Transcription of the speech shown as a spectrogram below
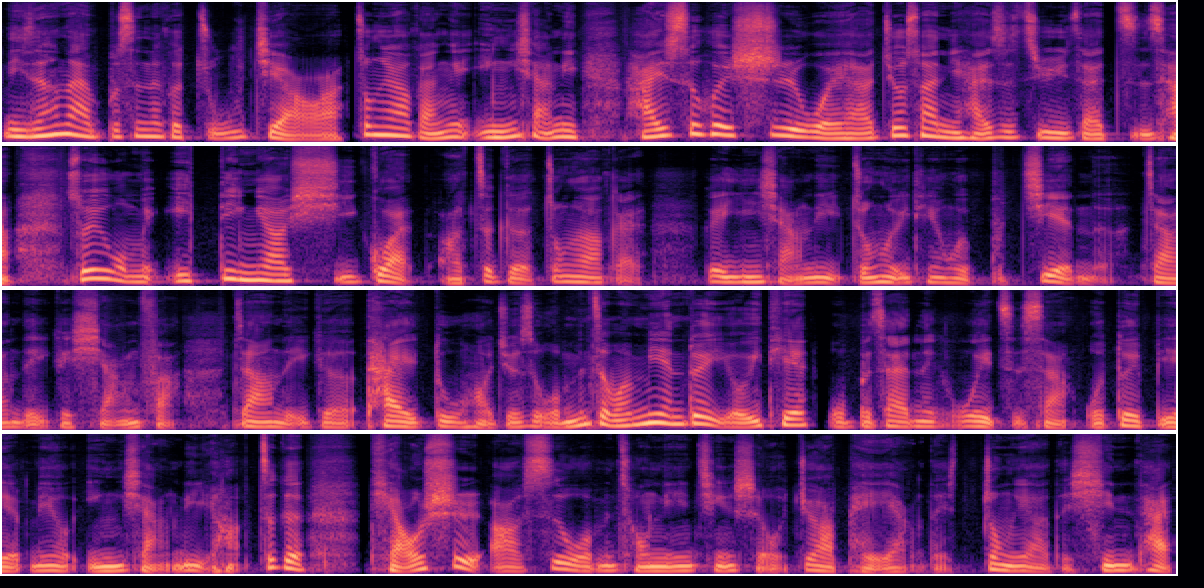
你仍然不是那个主角啊！重要感跟影响力还是会视为啊。就算你还是继续在职场，所以我们一定要习惯啊，这个重要感跟影响力总有一天会不见了，这样的一个想法，这样的一个态度哈，就是我们怎么面对有一天我不在那个位置上，我对别人没有影响力哈，这个调试啊，是我们从年轻时候就要培养的重要的心态。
